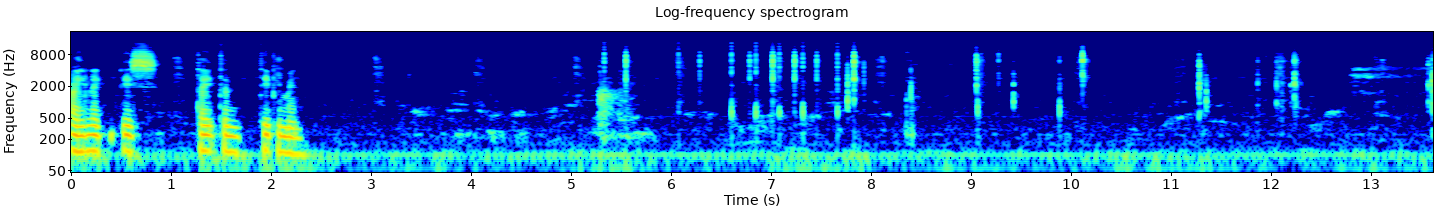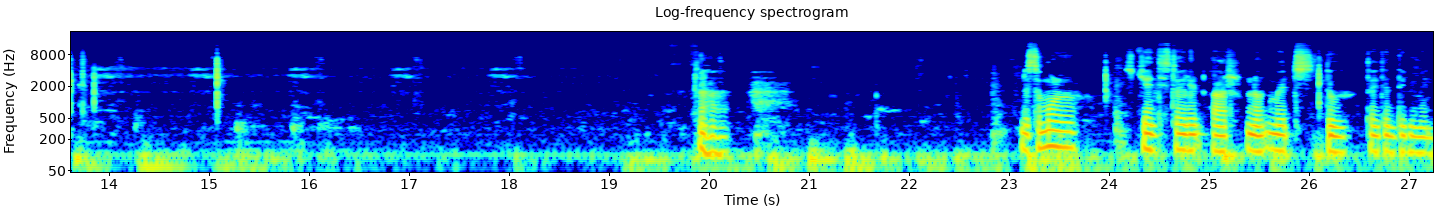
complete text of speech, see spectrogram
I like this Titan TV man. The small scientist toilet are not matched to Titan TV man.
